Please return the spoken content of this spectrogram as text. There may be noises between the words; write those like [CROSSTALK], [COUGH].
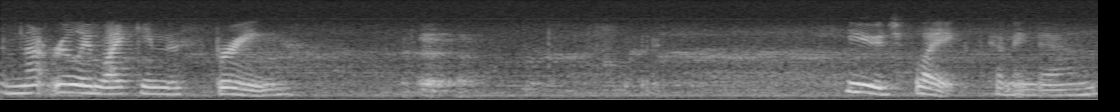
I'm not really liking this spring. [LAUGHS] Huge flakes coming down.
